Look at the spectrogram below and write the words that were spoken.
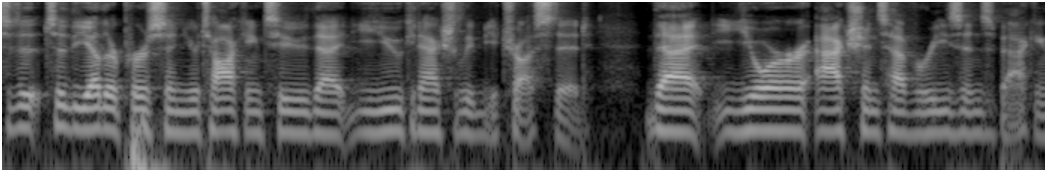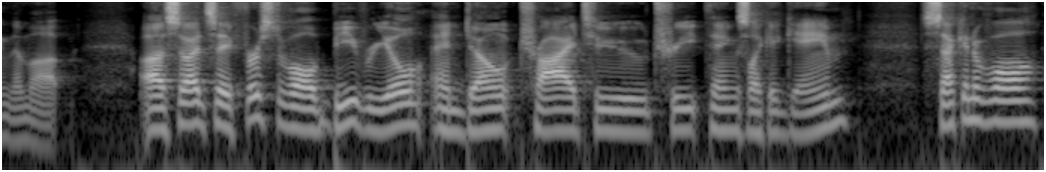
to, to the other person you're talking to that you can actually be trusted, that your actions have reasons backing them up. Uh, so I'd say, first of all, be real and don't try to treat things like a game. Second of all,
